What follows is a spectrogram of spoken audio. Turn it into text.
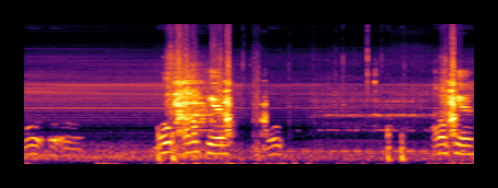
whoa, uh oh. Nope, I don't care. Nope. I don't care.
